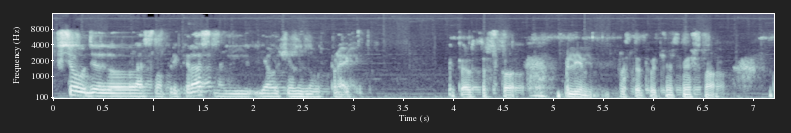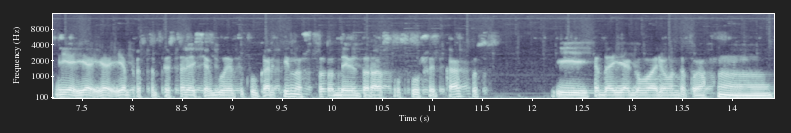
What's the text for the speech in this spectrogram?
Все у Дэвида Рассела прекрасно, и я очень жду новых проектов. Мне кажется, что, блин, просто это очень смешно. Я, я, я, я просто представляю себе в голове такую картину, что Дэвид Рассел слушает «Кактус», и когда я говорю, он такой хм,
